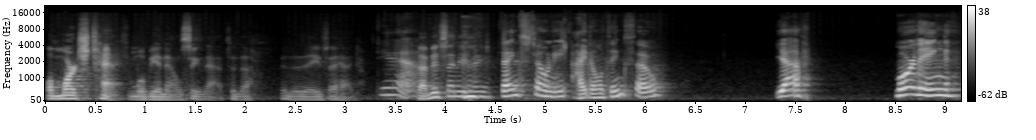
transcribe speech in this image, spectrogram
on March 10th, and we'll be announcing that in the, in the days ahead. Yeah. Did I miss anything? Thanks, Tony. I don't think so. Yeah. Morning. Morning.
